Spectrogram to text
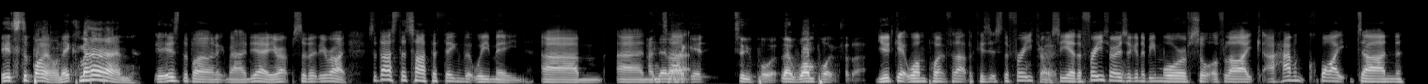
it's the Bionic Man. It is the Bionic Man. Yeah, you're absolutely right. So that's the type of thing that we mean. Um, and, And then uh, I get two point, no, one point for that. You'd get one point for that because it's the free throw. Okay. So yeah, the free throws are going to be more of sort of like I haven't quite done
